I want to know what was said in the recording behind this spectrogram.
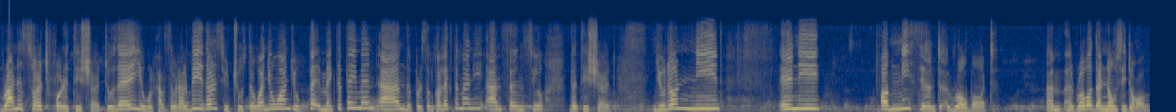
run a search for a t-shirt. Today, you will have several bidders. You choose the one you want, you pay, make the payment, and the person collects the money and sends you the t-shirt. You don't need any omniscient robot, um, a robot that knows it all.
